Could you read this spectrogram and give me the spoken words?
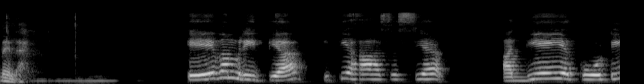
மேல एवं रीत्या इतिहासस्य अध्येयकोटि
